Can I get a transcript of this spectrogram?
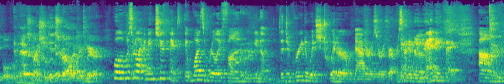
people. And that's why she did they're well like here. here. Well, it was really, I mean, two things. It was really fun, you know, the degree to which Twitter matters or is representative of anything. Um,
